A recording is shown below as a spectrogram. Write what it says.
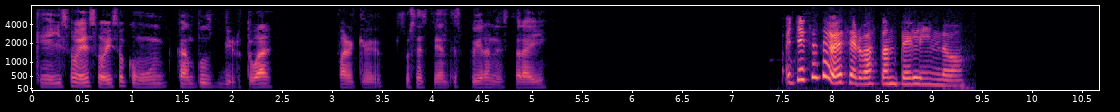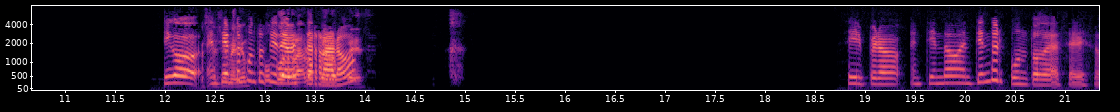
que hizo eso, hizo como un campus virtual para que sus estudiantes pudieran estar ahí. Oye, eso debe ser bastante lindo. Digo, O sea, en cierto punto sí debe raro, estar raro. pues, Sí, pero entiendo, entiendo el punto de hacer eso.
